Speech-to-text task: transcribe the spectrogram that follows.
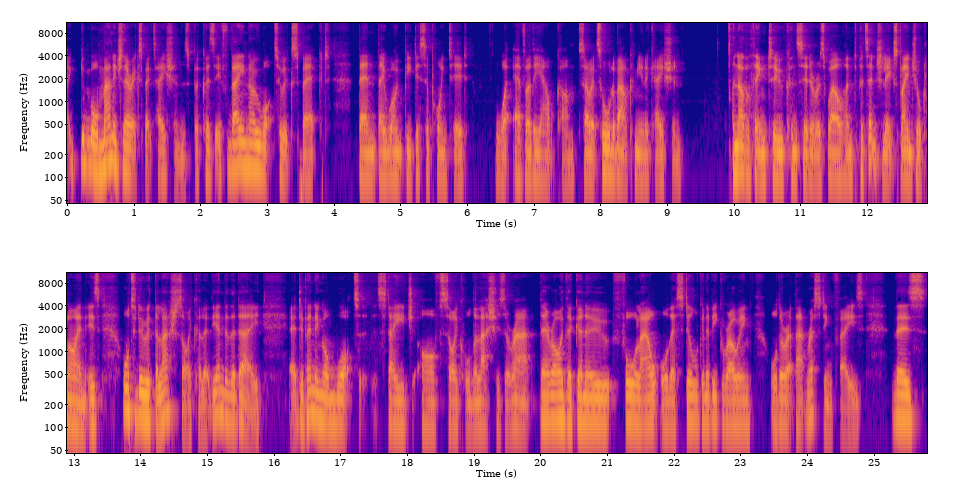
uh, or manage their expectations because if they know what to expect, then they won't be disappointed, whatever the outcome. So it's all about communication another thing to consider as well and potentially explain to your client is all to do with the lash cycle. At the end of the day uh, depending on what stage of cycle the lashes are at they're either going to fall out or they're still going to be growing or they're at that resting phase. There's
